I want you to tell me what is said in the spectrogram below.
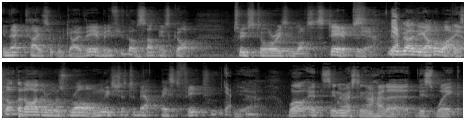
in that case it would go there. But if you've got something that's got two stories and lots of steps, Yeah. it'll Yep. go the other way. It's not that either was wrong, it's just about best fit. yeah. Yeah. Well, it's interesting. I had a this week.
